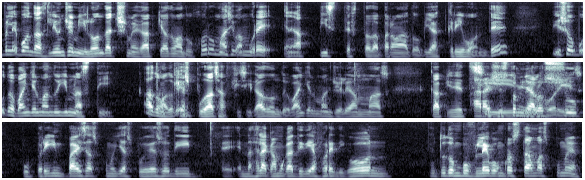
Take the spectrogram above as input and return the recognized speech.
βλέποντας λίγο και μιλώντας και με κάποια άτομα του χώρου μας είπαμε ρε, είναι απίστευτα τα πράγματα τα οποία κρύβονται πίσω από το επάγγελμα του γυμναστή. Άτομα okay. τα οποία σπουδάσαν φυσικά τον το επάγγελμα και λέγαν μας κάποιες έτσι Άρα είσαι στο μυαλό σου που πριν πάεις ας πούμε, για σπουδές ότι ε, να θέλω να κάνω κάτι διαφορετικό που τούτο που βλέπω μπροστά μου ας πούμε.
